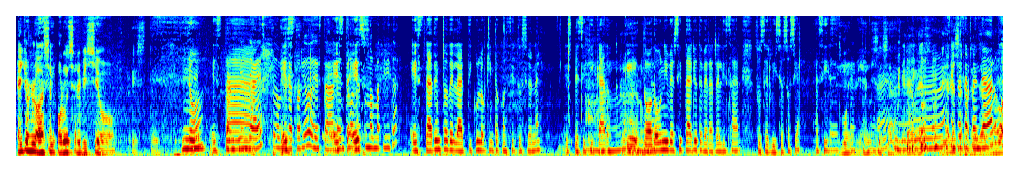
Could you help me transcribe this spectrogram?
Ellos lo hacen por un servicio este no, está... ¿También ya es obligatorio? ¿Está dentro de su normatividad? Está dentro del artículo quinto constitucional especificado ah, que todo universitario deberá realizar su servicio social. Así es. Muy bien, ah, siempre se aprende algo.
